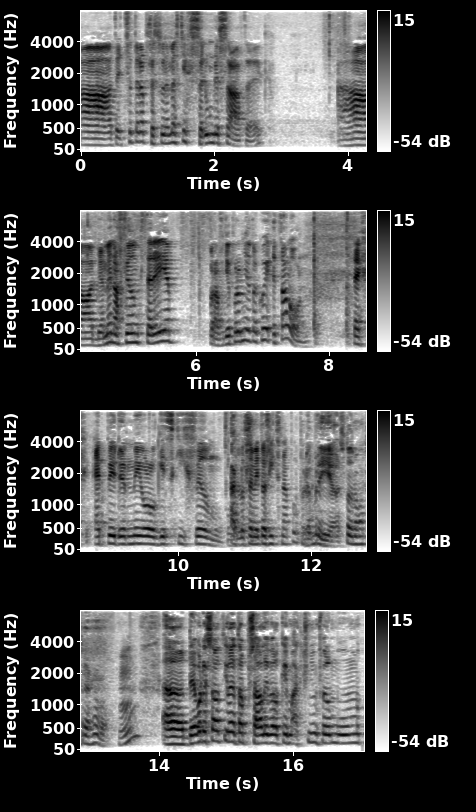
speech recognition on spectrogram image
a teď se teda přesuneme z těch sedmdesátek a jdeme na film, který je pravděpodobně takový etalon těch epidemiologických filmů. Povedlo se mi to říct na poprvé. Dobrý, já to doma trehnoval. Hmm? Uh, 90. leta přáli velkým akčním filmům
